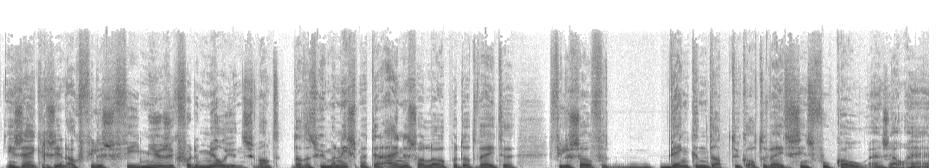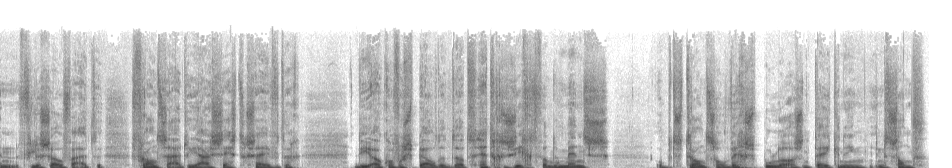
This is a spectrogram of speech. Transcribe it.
in zekere zin ook filosofie music for the millions. Want dat het humanisme ten einde zal lopen... dat weten filosofen denken dat natuurlijk al te weten sinds Foucault en zo. Hè? En filosofen uit de Fransen uit de jaren 60, 70... die ook al voorspelden dat het gezicht van de mens op het strand zal wegspoelen als een tekening in het zand.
